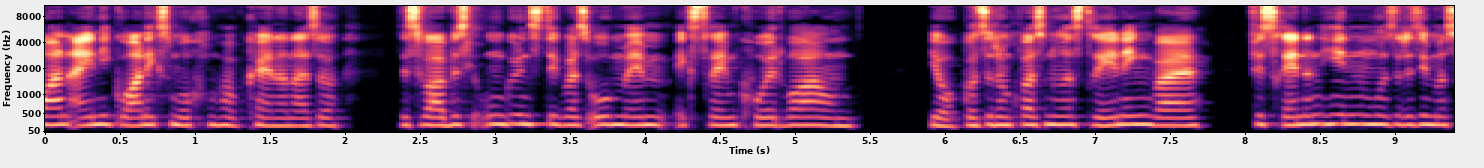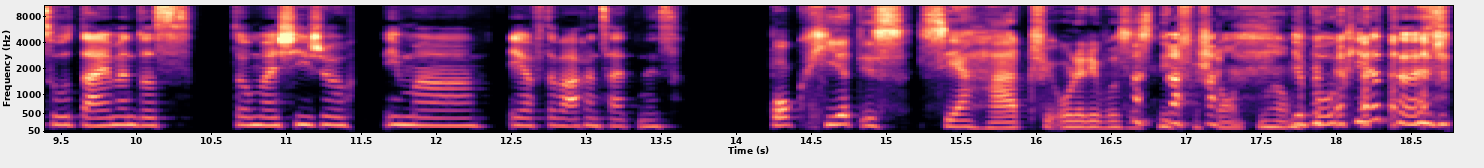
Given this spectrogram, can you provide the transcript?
vorne einig gar nichts machen habe können. Also das war ein bisschen ungünstig, weil es oben eben extrem kalt war und ja, Gott sei Dank war es nur das Training, weil fürs Rennen hin muss ich das immer so timen, dass da mein Skischuh immer eher auf der wachen Seite ist. Bockhirt ist sehr hart für alle, die was es nicht verstanden haben. Ja, Bockhirt halt.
